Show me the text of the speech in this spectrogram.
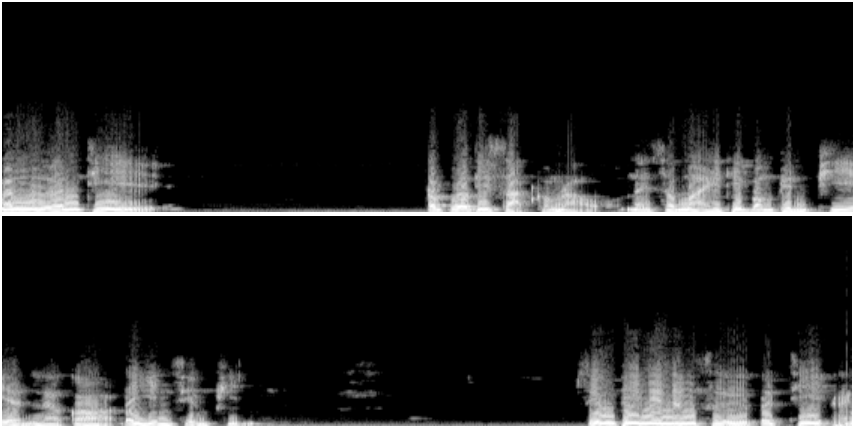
มันเหมือนที่ ระโพธิสัตว์ของเราในสมัยที่บำเพ็ญเพียรแล้วก็ได้ยินเสียงพินเสียงพินในหนังสือไปที่แผง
